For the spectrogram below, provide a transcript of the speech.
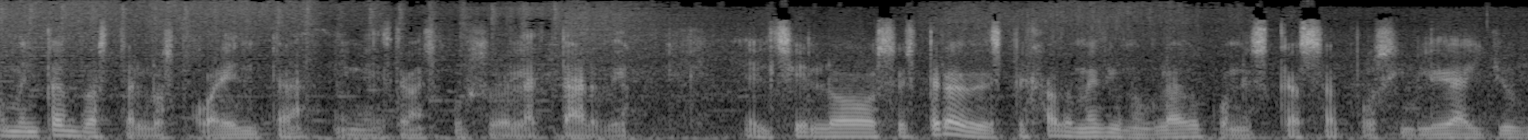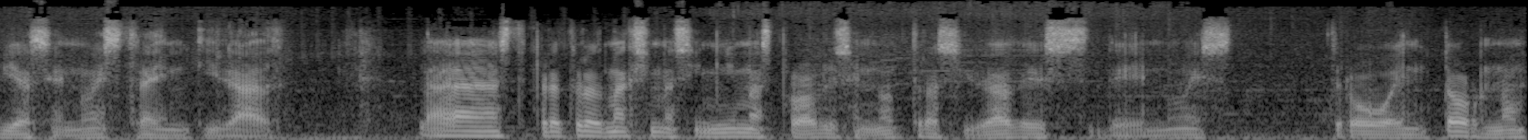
aumentando hasta los 40 en el transcurso de la tarde. El cielo se espera de despejado medio nublado con escasa posibilidad de lluvias en nuestra entidad. Las temperaturas máximas y mínimas probables en otras ciudades de nuestro entorno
